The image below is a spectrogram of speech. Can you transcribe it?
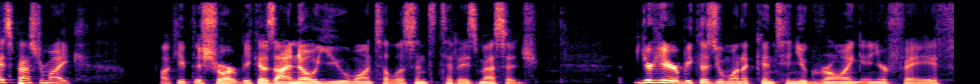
it's Pastor Mike. I'll keep this short because I know you want to listen to today's message. You're here because you want to continue growing in your faith,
